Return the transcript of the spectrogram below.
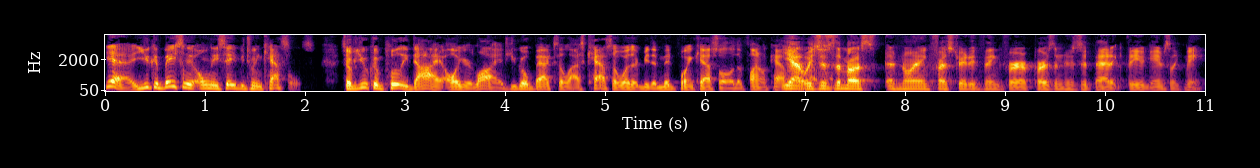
Yeah, you could basically only save between castles. So if you completely die all your lives, you go back to the last castle, whether it be the midpoint castle or the final castle. yeah, which is one. the most annoying, frustrating thing for a person who's bad at video games like me.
